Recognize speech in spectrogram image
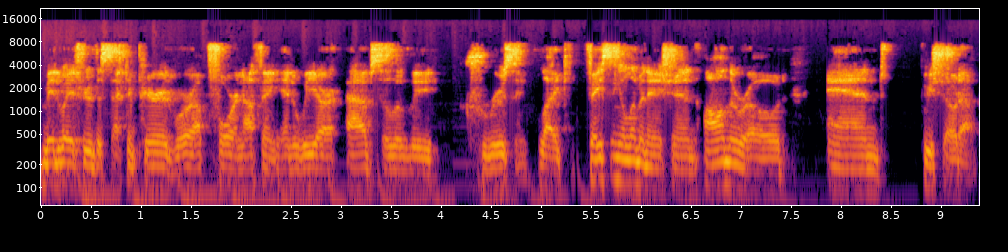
Midway through the second period, we're up four nothing, and we are absolutely cruising, like facing elimination on the road, and we showed up.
